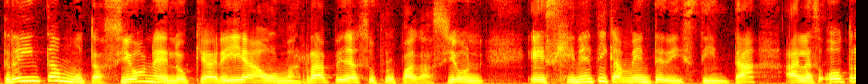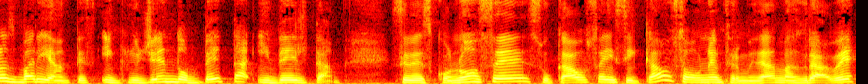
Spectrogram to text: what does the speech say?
30 mutaciones, lo que haría aún más rápida su propagación. Es genéticamente distinta a las otras variantes, incluyendo beta y delta. Se desconoce su causa y si causa una enfermedad más grave,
